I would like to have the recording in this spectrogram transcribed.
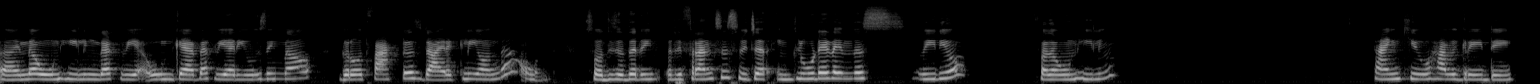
uh, in the wound healing that we wound care that we are using now growth factors directly on the wound. So these are the re references which are included in this video for the wound healing. Thank you. Have a great day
